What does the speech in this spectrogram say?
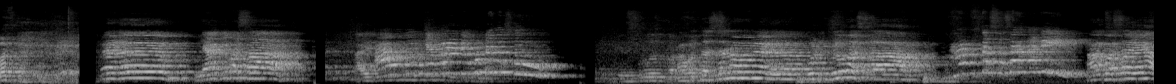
बस का? मॅडम या की बसा? तसं ना मॅडम पुढे बसा? हा बसा या.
